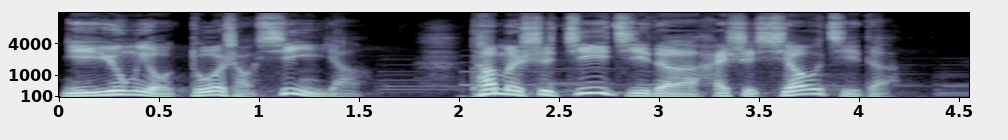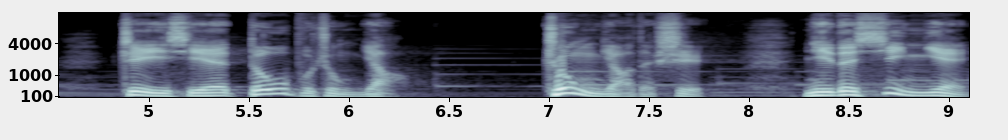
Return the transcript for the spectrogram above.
你拥有多少信仰，他们是积极的还是消极的，这些都不重要，重要的是你的信念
